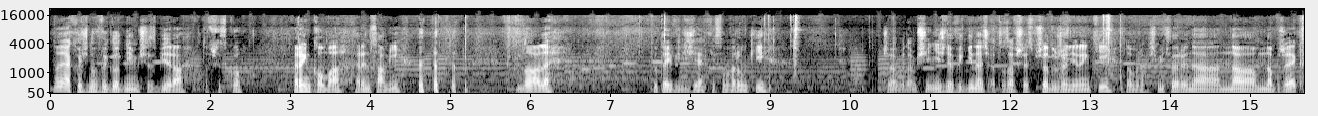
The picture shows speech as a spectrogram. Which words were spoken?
No jakoś no wygodnie mi się zbiera to wszystko rękoma, ręcami. no ale tutaj widzicie jakie są warunki. Trzeba by tam się nieźle wyginać, a to zawsze jest przedłużenie ręki. Dobra, śmieciory na, na, na brzeg.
